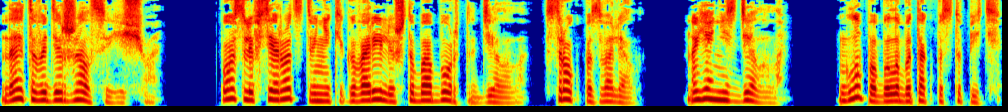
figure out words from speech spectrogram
До этого держался еще. После все родственники говорили, чтобы аборт делала, срок позволял. Но я не сделала. Глупо было бы так поступить.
